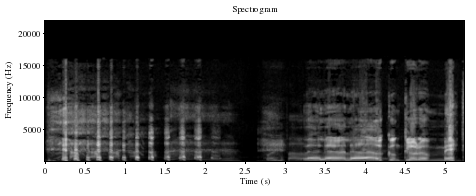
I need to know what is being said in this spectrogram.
Por favor. La- la- con cloro met.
